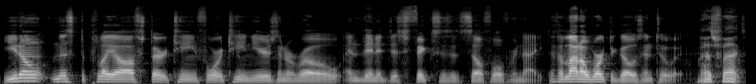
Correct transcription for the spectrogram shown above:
you don't miss the playoffs 13, 14 years in a row and then it just fixes itself overnight. There's a lot of work that goes into it. That's fact.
